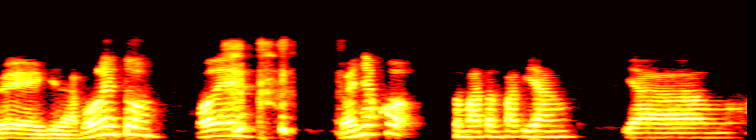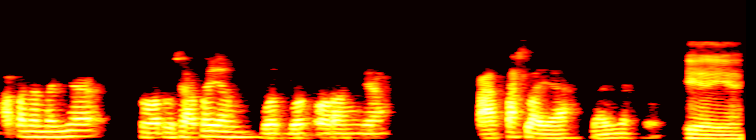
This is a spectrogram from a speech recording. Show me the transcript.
Weh, gila. Boleh tuh. Boleh. Banyak kok tempat-tempat yang yang apa namanya tempat wisata yang buat buat orang yang ke atas lah ya. Banyak kok. Iya, iya.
